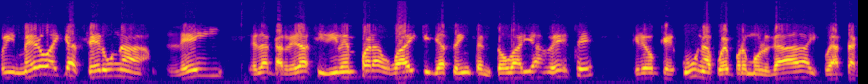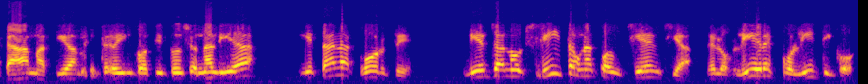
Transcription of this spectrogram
Primero hay que hacer una ley de la carrera civil en Paraguay que ya se intentó varias veces. Creo que una fue promulgada y fue atacada masivamente de inconstitucionalidad y está en la Corte. Mientras no exista una conciencia de los líderes políticos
